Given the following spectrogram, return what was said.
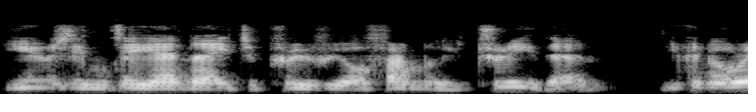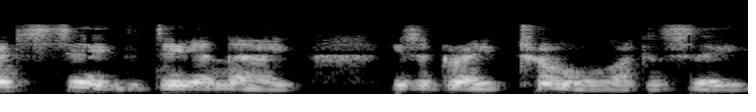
using DNA to prove your family tree then, you can already see the DNA is a great tool. I can see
